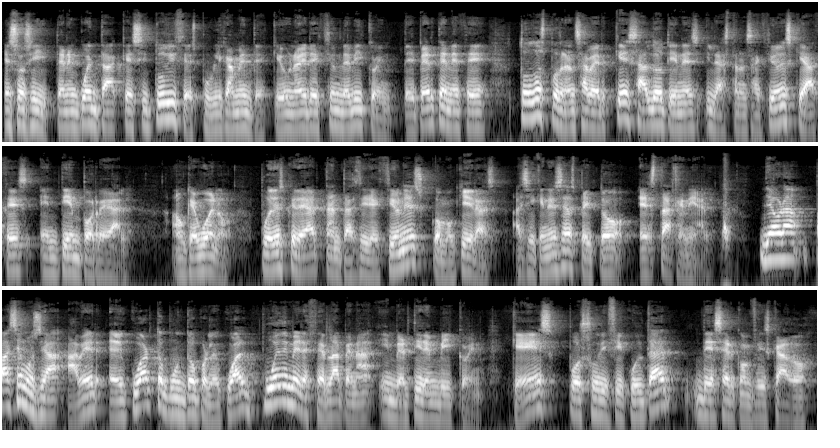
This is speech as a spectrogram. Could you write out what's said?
Eso sí, ten en cuenta que si tú dices públicamente que una dirección de Bitcoin te pertenece, todos podrán saber qué saldo tienes y las transacciones que haces en tiempo real. Aunque bueno, puedes crear tantas direcciones como quieras, así que en ese aspecto está genial. Y ahora pasemos ya a ver el cuarto punto por el cual puede merecer la pena invertir en Bitcoin, que es por su dificultad de ser confiscado.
